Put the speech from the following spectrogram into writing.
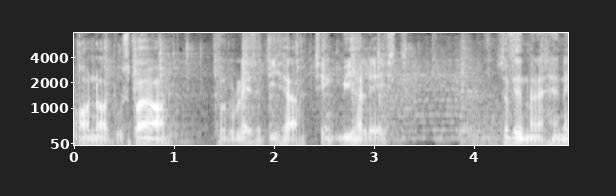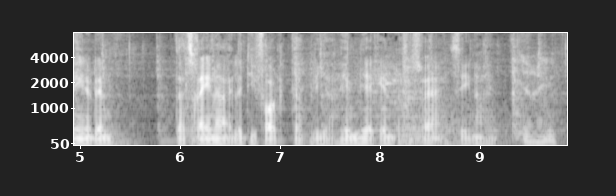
Og når du spørger, når du læser de her ting, vi har læst, så ved man, at han er en af dem, der træner alle de folk, der bliver hemmelige agenter for Sverige senere hen. Det er rigtigt.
